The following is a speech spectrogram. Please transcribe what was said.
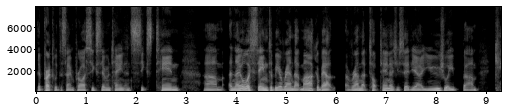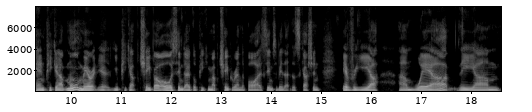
they're practically the same price, six seventeen and six ten, um, and they always seem to be around that mark, about around that top ten, as you said. Yeah, you usually um, can pick it up more Merrett. Yeah, you pick up cheaper. I always seem to be able to pick him up cheaper around the buy. It seems to be that discussion every year, um, where the um,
